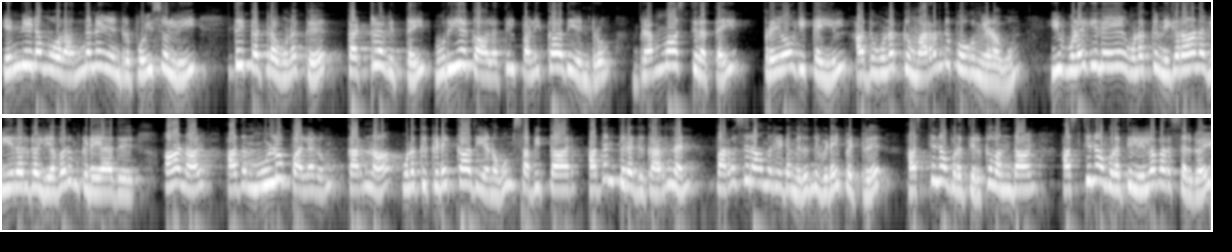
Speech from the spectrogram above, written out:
என்னிடம் ஓர் அந்தணன் என்று பொய் சொல்லி வித்தை கற்ற உனக்கு கற்ற வித்தை உரிய காலத்தில் பலிக்காது என்றும் பிரம்மாஸ்திரத்தை பிரயோகிக்கையில் அது உனக்கு மறந்து போகும் எனவும் இவ்வுலகிலேயே உனக்கு நிகரான வீரர்கள் எவரும் கிடையாது. ஆனால் அதன் முழு பலனும் கர்ணா உனக்கு கிடைக்காது எனவும் சபித்தார். அதன் பிறகு கர்ணன் பரசுராமரிடமிருந்து விடைபெற்று அஸ்தினாபுரத்திற்கு வந்தான். அஸ்தினாபுரத்தில் இளவரசர்கள்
